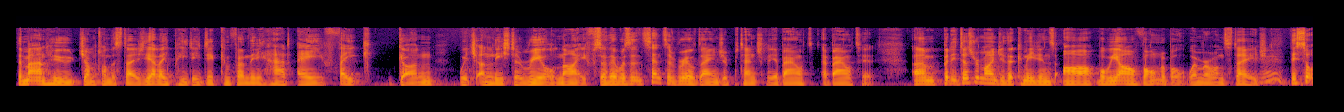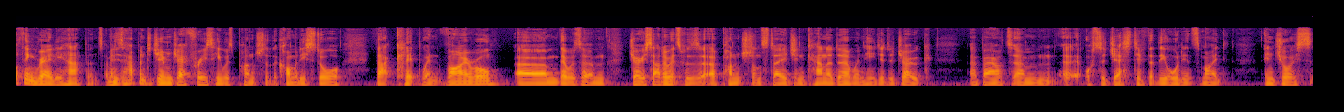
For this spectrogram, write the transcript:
the man who jumped on the stage, the LAPD did confirm that he had a fake gun which unleashed a real knife. So there was a sense of real danger potentially about about it. Um, but it does remind you that comedians are well, we are vulnerable when we're on stage. This sort of thing rarely happens. I mean, it's happened to Jim Jeffries. He was punched at the comedy store. That clip went viral. Um, there was um, Jerry Sadowitz was uh, punched on stage in Canada when he did a joke about um, uh, or suggestive that the audience might enjoy s-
